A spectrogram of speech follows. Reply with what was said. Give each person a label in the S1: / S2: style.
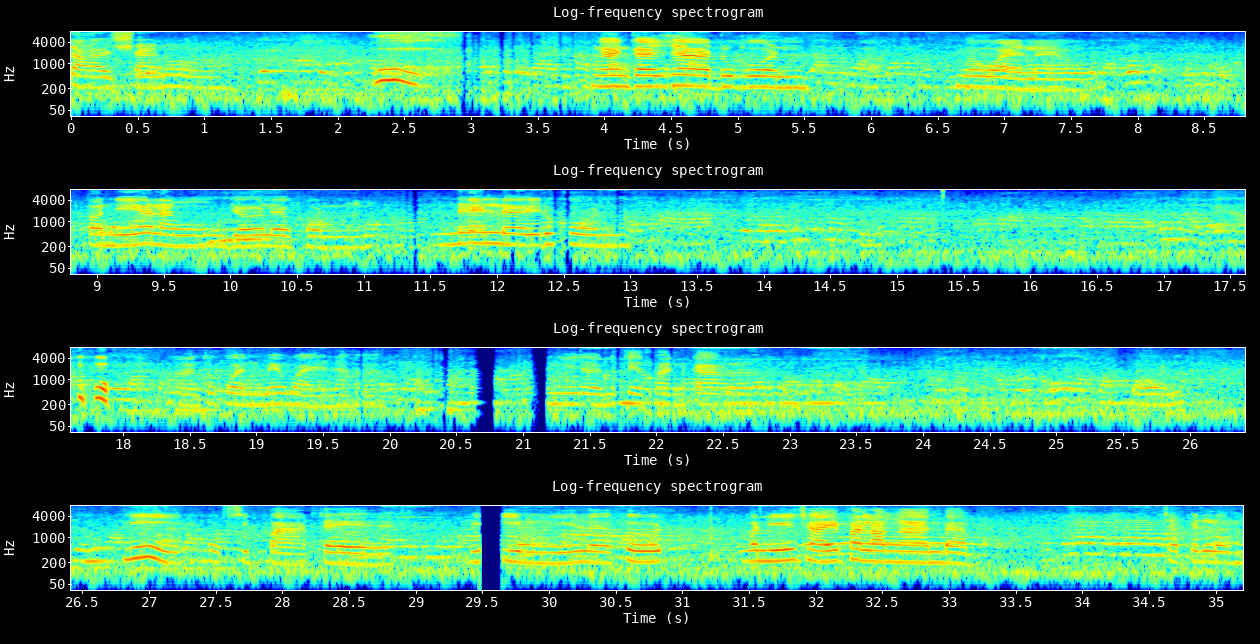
S1: ตาชาโนงานกาชาติทุกคนไม่ไหวแล้ว ตอนนี้กำลังเยอะเลยคน แน่นเลยทุกคนอ่าทุกคนไม่ไหวนะคะ นี่เดินมาเจ็ดพันเก้าแล้วโอนนี่หกสิบบาท แต่มี คือวันนี้ใช้พลังงานแบบ จะเป็นลม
